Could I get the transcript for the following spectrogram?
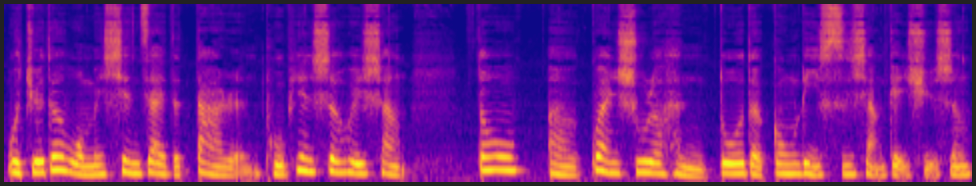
我觉得我们现在的大人，普遍社会上都呃灌输了很多的功利思想给学生，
